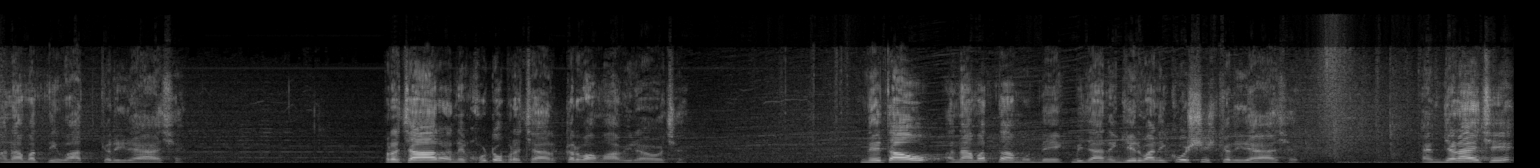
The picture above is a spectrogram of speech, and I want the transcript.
અનામતની વાત કરી રહ્યા છે. પ્રચાર અને ખોટો પ્રચાર કરવામાં આવી રહ્યો છે. નેતાઓ અનામતના મુદ્દે એકબીજાને ઘેરવાની કોશિશ કરી રહ્યા છે. એમ જણાય છે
